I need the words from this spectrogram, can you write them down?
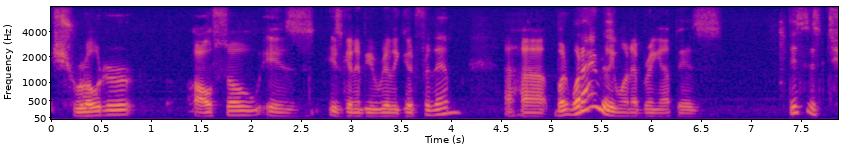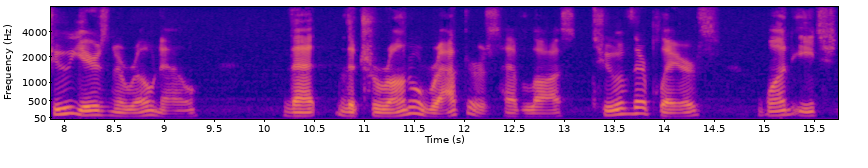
Schroeder also is is going to be really good for them. Uh, but what I really want to bring up is this is two years in a row now that the Toronto Raptors have lost two of their players, one each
